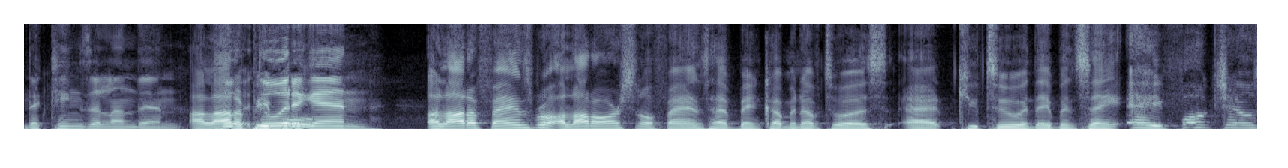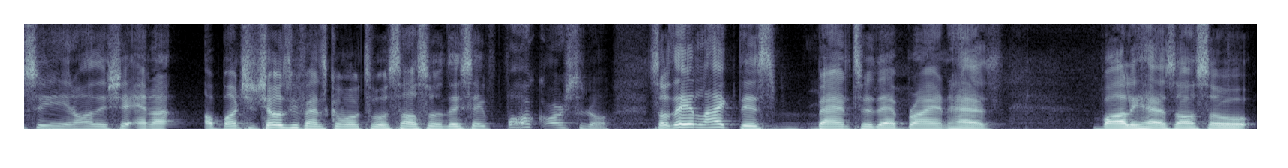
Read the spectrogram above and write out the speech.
The Kings of London. A lot do, of do it again. A lot of fans, bro, a lot of Arsenal fans have been coming up to us at Q2 and they've been saying, hey, fuck Chelsea and all this shit. And a, a bunch of Chelsea fans come up to us also and they say, fuck Arsenal. So they like this banter that Brian has, Bali has also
